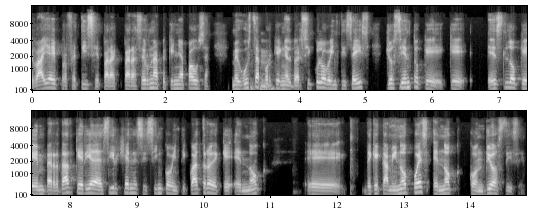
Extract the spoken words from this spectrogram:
vaya y profetice para, para hacer una pequeña pausa. Me gusta porque en el versículo 26 yo siento que, que es lo que en verdad quería decir Génesis 5:24 de que Enoch, eh, de que caminó pues Enoch con Dios, dice.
